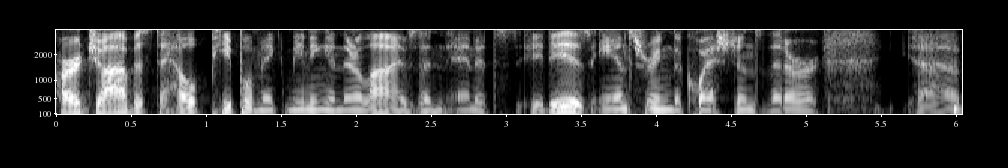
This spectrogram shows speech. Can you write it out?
Our job is to help people make meaning in their lives, and and it's it is answering the questions that are, uh,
